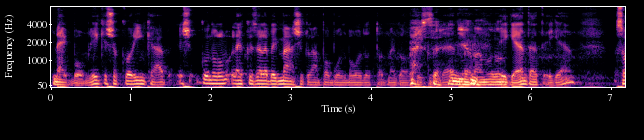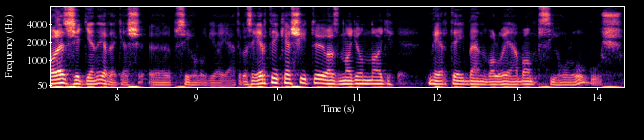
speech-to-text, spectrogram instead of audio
megbomlik, és akkor inkább, és gondolom legközelebb egy másik lámpaboltba oldottad meg a Persze, nyilvánvaló. Igen, tehát igen. Szóval ez is egy ilyen érdekes uh, pszichológiai játék. Az értékesítő az nagyon nagy mértékben valójában pszichológus.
